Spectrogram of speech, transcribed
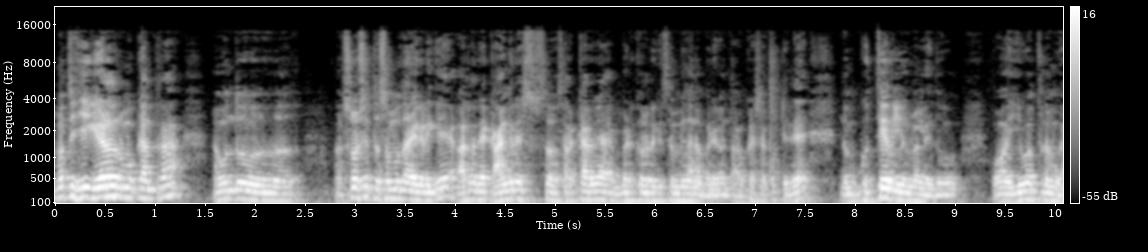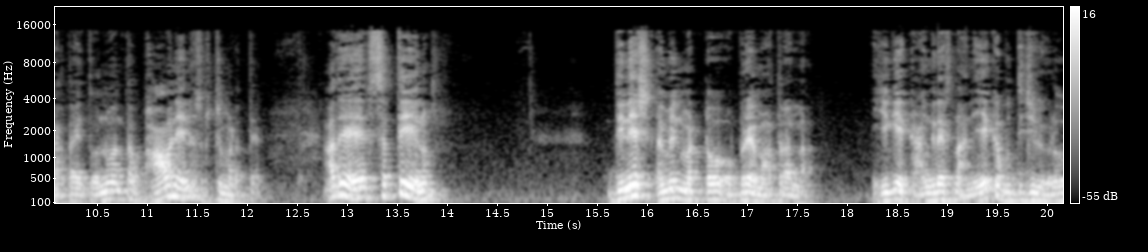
ಮತ್ತು ಹೀಗೆ ಹೇಳೋದ್ರ ಮುಖಾಂತರ ಒಂದು ಶೋಷಿತ ಸಮುದಾಯಗಳಿಗೆ ಆದರೆ ಕಾಂಗ್ರೆಸ್ ಸರ್ಕಾರವೇ ಅಂಬೇಡ್ಕರ್ ಅವರಿಗೆ ಸಂವಿಧಾನ ಬರೆಯುವಂಥ ಅವಕಾಶ ಕೊಟ್ಟಿದೆ. ನಮ್ಗೆ ಗೊತ್ತೇ ಇರಲಿಲ್ಲವಲ್ಲ ಇದು. ಇವತ್ತು ನಮ್ಗೆ ಅರ್ಥ ಆಯಿತು ಅನ್ನುವಂಥ ಭಾವನೆಯನ್ನು ಸೃಷ್ಟಿ ಮಾಡುತ್ತೆ. ಆದರೆ ಸತ್ಯ ಏನು? ದಿನೇಶ್ ಅಮೀನ್ ಮಟ್ಟೋ ಒಬ್ಬರೇ ಮಾತ್ರ ಅಲ್ಲ. ಹೀಗೆ ಕಾಂಗ್ರೆಸ್ನ ಅನೇಕ ಬುದ್ಧಿಜೀವಿಗಳು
